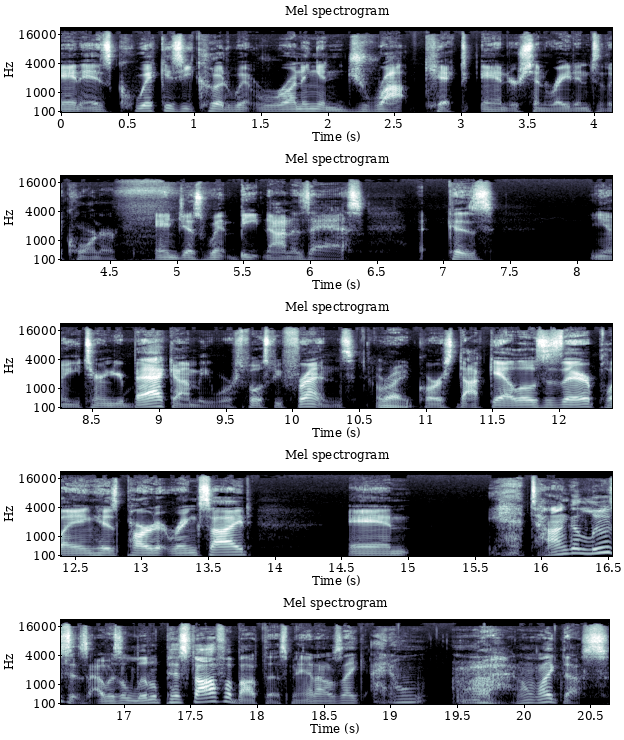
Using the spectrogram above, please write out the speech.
and as quick as he could went running and drop kicked Anderson right into the corner and just went beating on his ass. Cuz you know you turned your back on me. We're supposed to be friends. Right. of course Doc Gallows is there playing his part at ringside. And yeah Tonga loses. I was a little pissed off about this man. I was like I don't ugh, I don't like this.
